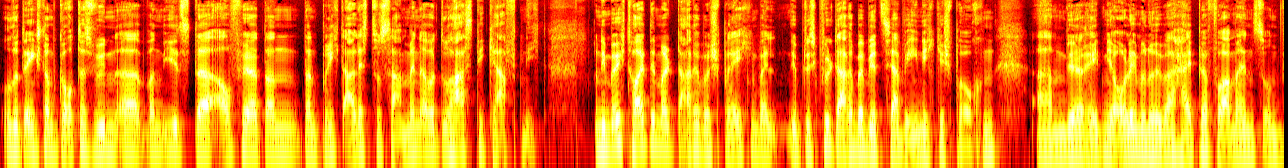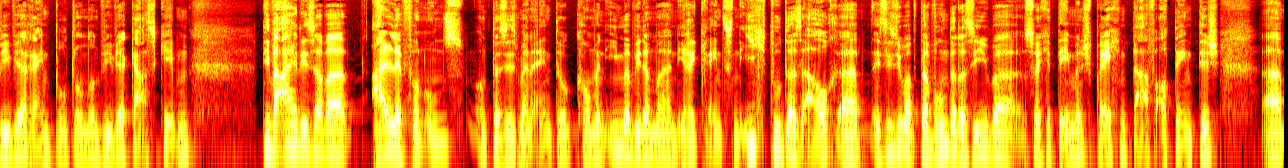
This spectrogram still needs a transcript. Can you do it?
und du denkst, um Gottes Willen, äh, wenn ich jetzt da aufhört, dann, dann bricht alles zusammen, aber du hast die Kraft nicht. Und ich möchte heute mal darüber sprechen, weil ich habe das Gefühl, darüber wird sehr wenig gesprochen. Ähm, wir reden ja alle immer nur über High Performance und wie wir reinbuddeln und wie wir Gas geben. Die Wahrheit ist aber, alle von uns, und das ist mein Eindruck, kommen immer wieder mal an ihre Grenzen. Ich tue das auch. Äh, es ist überhaupt ein Wunder, dass ich über solche Themen sprechen darf, authentisch. Äh,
